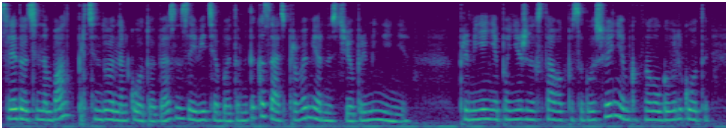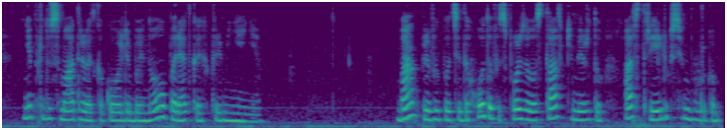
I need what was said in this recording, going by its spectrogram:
Следовательно, банк, претендуя на льготу, обязан заявить об этом и доказать правомерность ее применения. Применение пониженных ставок по соглашениям, как налоговой льготы – не предусматривает какого-либо иного порядка их применения. Банк при выплате доходов использовал ставки между Австрией и Люксембургом.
